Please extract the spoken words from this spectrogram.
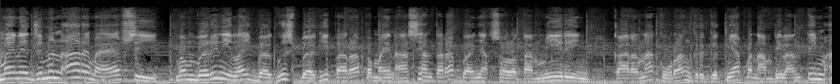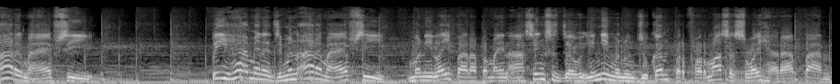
Manajemen Arema FC memberi nilai bagus bagi para pemain asing antara banyak sorotan miring karena kurang gregetnya penampilan tim Arema FC. Pihak manajemen Arema FC menilai para pemain asing sejauh ini menunjukkan performa sesuai harapan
